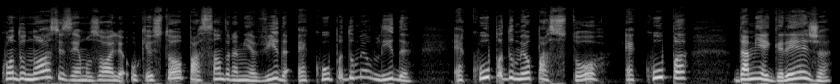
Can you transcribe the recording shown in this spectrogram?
Quando nós dizemos, olha, o que eu estou passando na minha vida é culpa do meu líder, é culpa do meu pastor, é culpa da minha igreja,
